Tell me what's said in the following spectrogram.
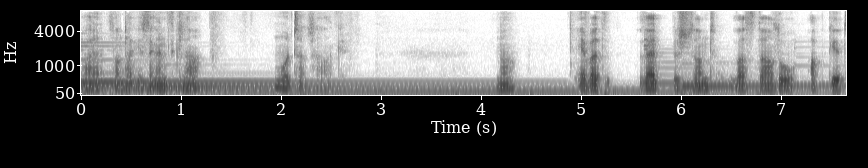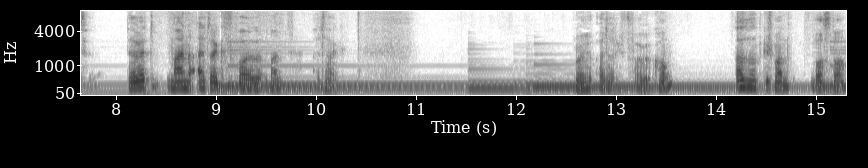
Weil Sonntag ist ja ganz klar Muttertag. Ne? Ihr seid Bestand, was da so abgeht. Da wird meine Alltagsfolge, mein Alltag, neue Alltagsfolge kommen. Also seid gespannt, was da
